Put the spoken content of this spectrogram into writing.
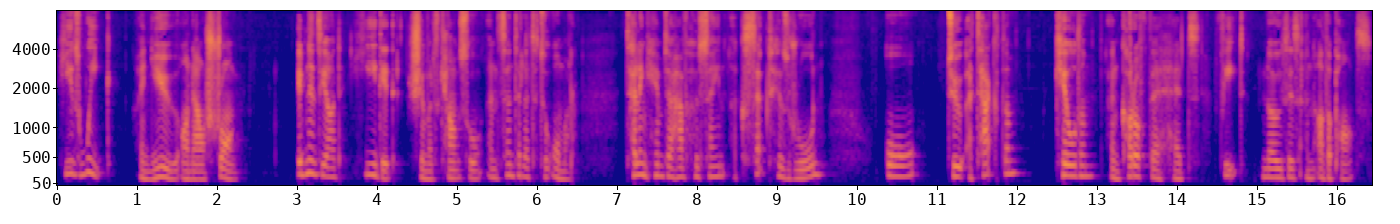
He is weak, and you are now strong. Ibn Ziyad heeded Shimr's counsel and sent a letter to Omar telling him to have Hussein accept his rule or to attack them, kill them, and cut off their heads, feet, noses, and other parts.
